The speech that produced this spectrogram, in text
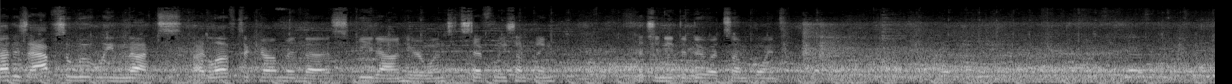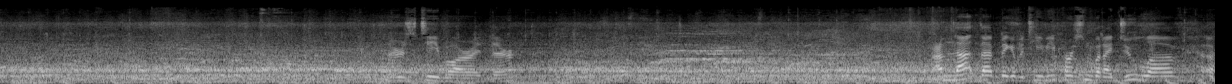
That is absolutely nuts. I'd love to come and uh, ski down here once. It's definitely something that you need to do at some point. There's a T-bar right there. I'm not that big of a TV person, but I do love a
